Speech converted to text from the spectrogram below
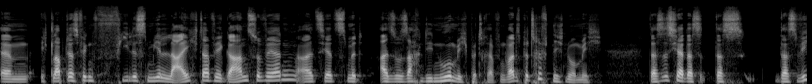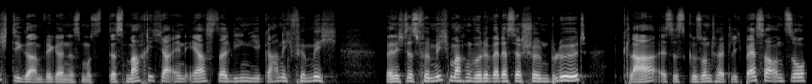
ähm, ich glaube, deswegen fiel es mir leichter, vegan zu werden, als jetzt mit also Sachen, die nur mich betreffen. Weil es betrifft nicht nur mich. Das ist ja das, das das Wichtige am Veganismus. Das mache ich ja in erster Linie gar nicht für mich. Wenn ich das für mich machen würde, wäre das ja schön blöd. Klar, es ist gesundheitlich besser und so,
